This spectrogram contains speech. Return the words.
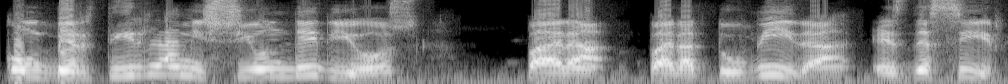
convertir la misión de Dios para, para tu vida, es decir,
